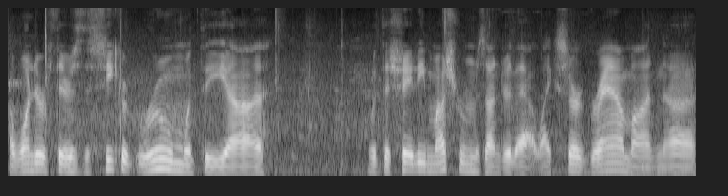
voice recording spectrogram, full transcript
I wonder if there's the secret room with the uh, with the shady mushrooms under that, like Sir Graham on uh,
